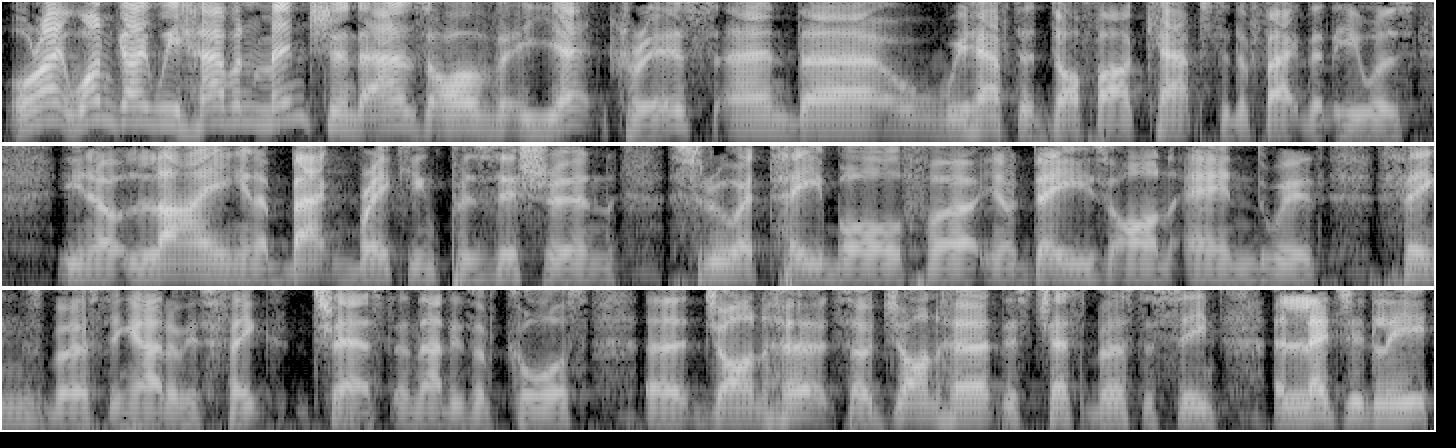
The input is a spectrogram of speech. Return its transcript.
All right, one guy we haven't mentioned as of yet, Chris, and uh, we have to doff our caps to the fact that he was, you know, lying in a back-breaking position through a table for, you know, days on end with things bursting out of his fake chest, and that is, of course, uh, John Hurt. So John Hurt, this chest burster scene, allegedly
